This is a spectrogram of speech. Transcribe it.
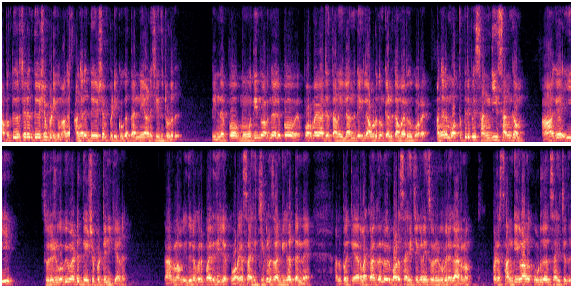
അപ്പൊ തീർച്ചയായും ദേഷ്യം പിടിക്കും. അങ്ങ- അങ്ങനെ ദേഷ്യം പിടിക്കുക തന്നെയാണ് ചെയ്തിട്ടുള്ളത്. പിന്നെ ഇപ്പോ മോദി എന്ന് പറഞ്ഞാൽ ഇപ്പോ പുറമെ രാജ്യത്താണ്. ഇല്ലാന്നുണ്ടെങ്കിൽ അവിടെ നിന്നും കേൾക്കാമായിരുന്നു കുറെ. അങ്ങനെ മൊത്തത്തിൽ ഇപ്പൊ സംഘി സംഘം ആകെ ഈ സുരേഷ് ഗോപിയുമായിട്ട് ദേഷ്യപ്പെട്ടിരിക്കുകയാണ്. കാരണം ഇതിനൊക്കെ ഒരു പരിധിയില്ല? കുറെ സഹിച്ചിക്കണ സംഘികൾ തന്നെ. അതിപ്പോ കേരളക്കാർ തന്നെ ഒരുപാട് സഹിച്ചിക്കണ ഈ സുരേഷ് ഗോപിനെ കാരണം പക്ഷെ സംഘികളാണ് കൂടുതൽ സഹിച്ചത്.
